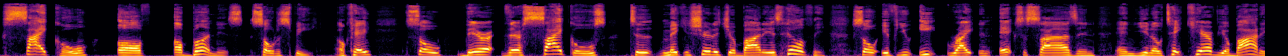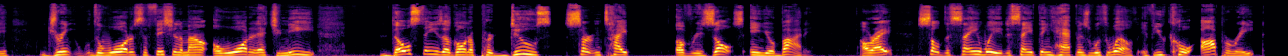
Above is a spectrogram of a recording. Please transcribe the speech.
cycle of abundance, so to speak. Okay. So there, there are cycles to making sure that your body is healthy. So if you eat right and exercise and, and, you know, take care of your body, drink the water, sufficient amount of water that you need, those things are going to produce certain type of results in your body. All right. So the same way, the same thing happens with wealth. If you cooperate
